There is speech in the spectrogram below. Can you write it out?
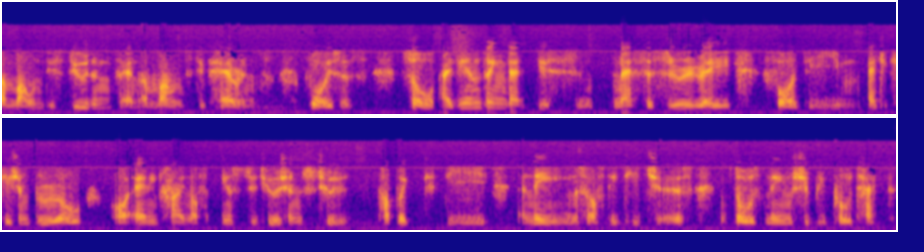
among the students and among the parents' voices. So I didn't think that this necessary for the Education Bureau or any kind of institutions to public the names of the teachers, those names should be protected.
